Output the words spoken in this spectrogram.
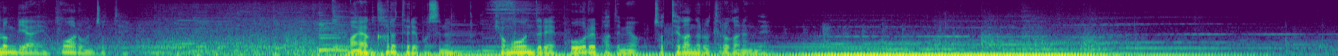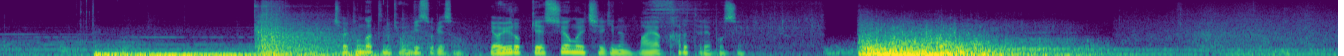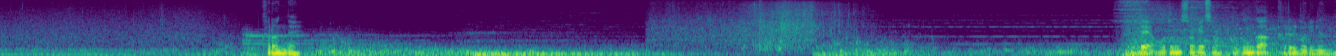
콜롬비아의 호화로운 저택. 마약 카르텔의 보스는 경호원들의 보호를 받으며 저택 안으로 들어가는데 철통 같은 경비 속에서 여유롭게 수영을 즐기는 마약 카르텔의 보스. 그런데 그때 어둠 속에서 누군가 그를 노리는데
